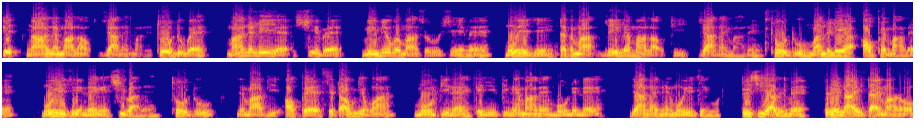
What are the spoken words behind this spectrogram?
1 5လက်မလောက်ရနိုင်ပါတယ်ထို့အတူပဲမန္တလေးရဲ့အရှေ့ဘက်မေမြို့ဘက်မှာဆိုလို့ရှိရင်လည်းမိုးရေချိန်ဒသမ4လက်မလောက်အထိရနိုင်ပါတယ်ထို့အတူမန္တလေးကအောက်ဘက်မှာလည်းမိုးရေချိန်အနည်းငယ်ရှိပါတယ်ထို့အတူမြန်မာပြည်အောက်ဘက်စစ်တောင်းမြစ်ဝမ်းမွန်ပြည်နယ်ကရင်ပြည်နယ်မှာလည်းမိုးနည်းနည်းရနိုင်တဲ့မိုးရေချိန်ကိုတွေ့ရှိရပေမဲ့ တရင်းနိုင်တိုင်းမှာတော့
